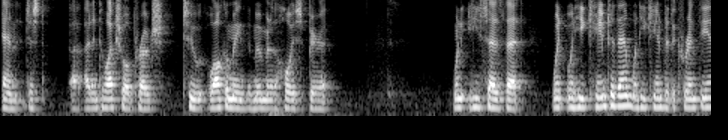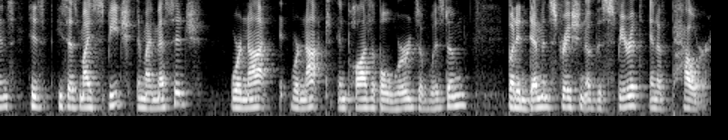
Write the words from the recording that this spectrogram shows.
and just uh, an intellectual approach to welcoming the movement of the Holy Spirit. When he says that when, when he came to them, when he came to the Corinthians, his he says, My speech and my message were not were not in plausible words of wisdom, but in demonstration of the Spirit and of power,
